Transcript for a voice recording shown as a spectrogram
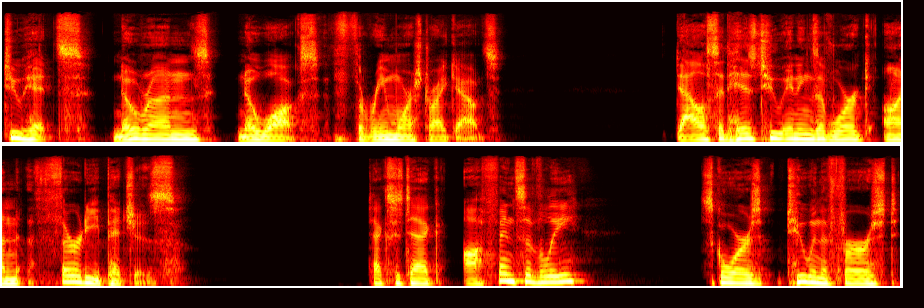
two hits, no runs, no walks, three more strikeouts. Dallas had his two innings of work on 30 pitches. Texas Tech offensively scores two in the first,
